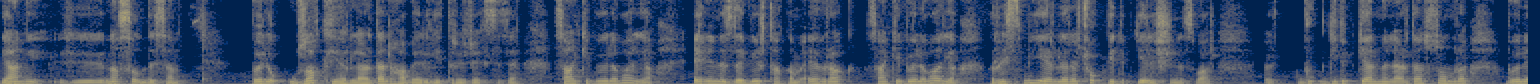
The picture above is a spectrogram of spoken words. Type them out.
yani e, nasıl desem böyle uzak yerlerden haber getirecek size. Sanki böyle var ya elinizde bir takım evrak sanki böyle var ya resmi yerlere çok gidip gelişiniz var. Bu gidip gelmelerden sonra böyle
